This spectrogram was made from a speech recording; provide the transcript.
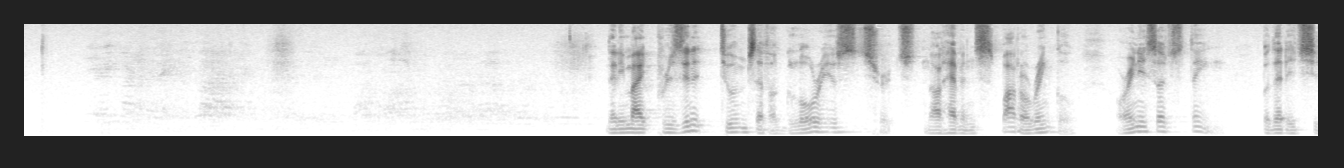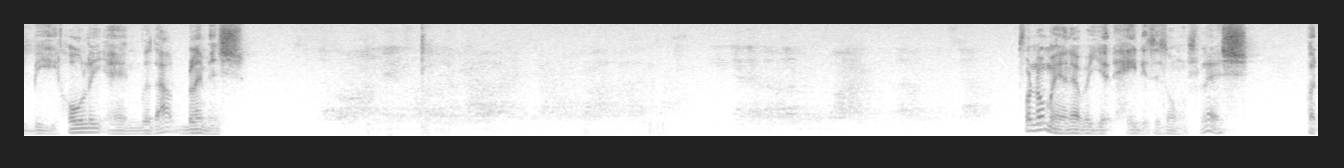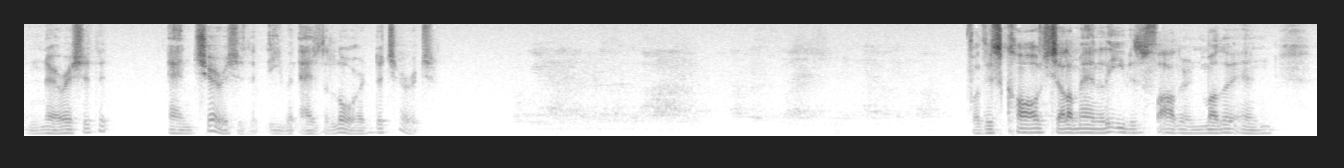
That he might present it to himself a glorious church, not having spot or wrinkle or any such thing, but that it should be holy and without blemish. For no man ever yet hateth his own flesh, but nourisheth it and cherisheth it, even as the Lord the church. For this cause shall a man leave his father and mother and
